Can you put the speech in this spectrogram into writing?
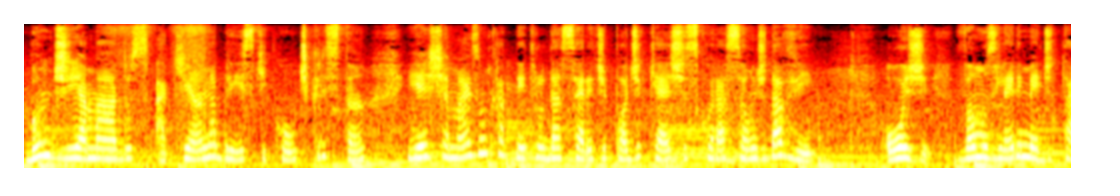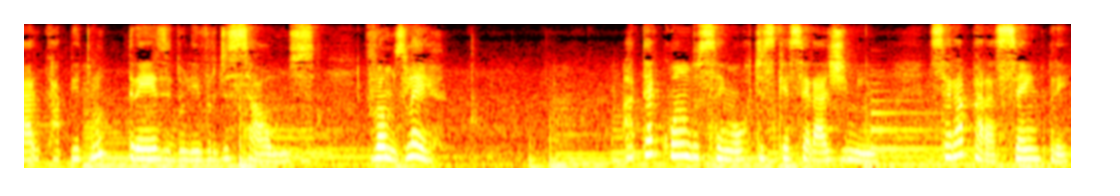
Bom dia, amados. Aqui é Ana Brisque, coach cristã, e este é mais um capítulo da série de podcasts Coração de Davi. Hoje vamos ler e meditar o capítulo 13 do livro de Salmos. Vamos ler? Até quando, Senhor, te esquecerás de mim? Será para sempre?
